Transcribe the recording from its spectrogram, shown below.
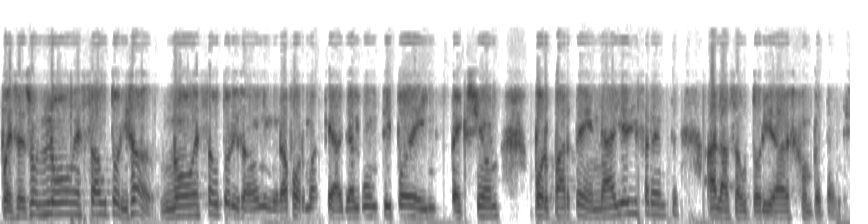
pues eso no está autorizado, no está autorizado en ninguna forma que haya algún tipo de inspección por parte de nadie diferente a las autoridades competentes.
